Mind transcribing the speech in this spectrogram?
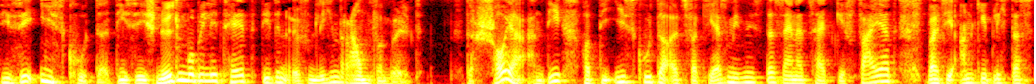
diese E-Scooter, diese Schnöselmobilität, die den öffentlichen Raum vermüllt. Der Scheuer Andi hat die E-Scooter als Verkehrsminister seinerzeit gefeiert, weil sie angeblich das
